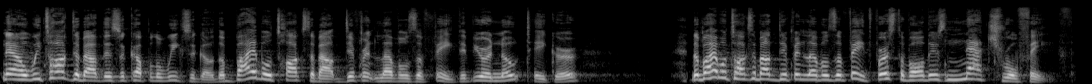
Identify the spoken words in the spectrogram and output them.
now, we talked about this a couple of weeks ago. The Bible talks about different levels of faith. If you're a note taker, the Bible talks about different levels of faith. First of all, there's natural faith.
